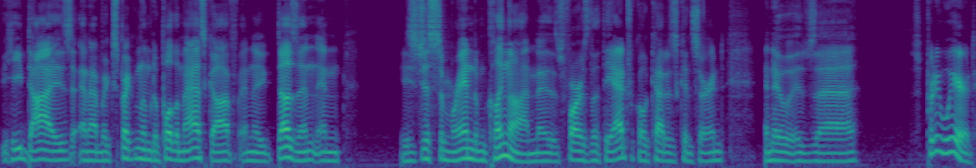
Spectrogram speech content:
he dies, and I'm expecting them to pull the mask off, and he doesn't, and he's just some random Klingon as far as the theatrical cut is concerned, and it was uh, it's pretty weird.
